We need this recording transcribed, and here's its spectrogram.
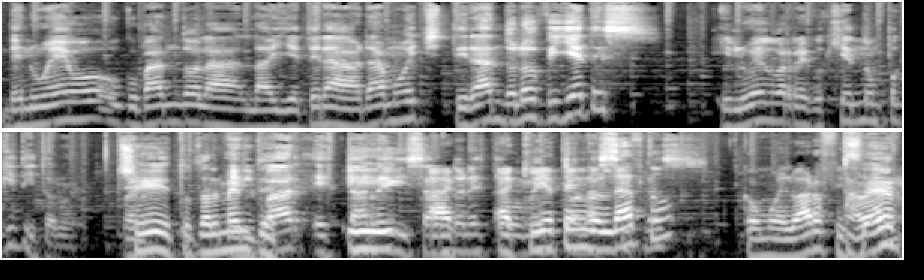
de nuevo ocupando la, la billetera de Abramovich, tirando los billetes y luego recogiendo un poquitito, ¿no? Sí, totalmente. El VAR está Y revisando en este Aquí momento yo tengo las el dato, cifras. Como el bar oficial. ver.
